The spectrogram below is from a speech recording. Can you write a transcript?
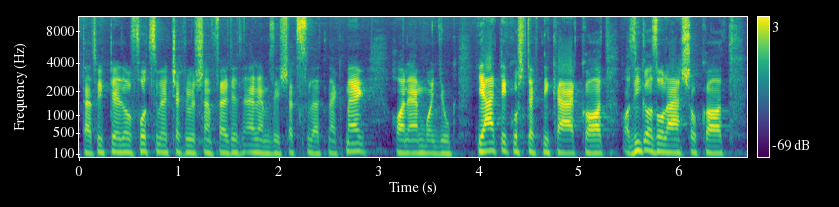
tehát hogy például foci meccsekről sem feltétlenül elemzések születnek meg, hanem mondjuk játékos technikákat, az igazolásokat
